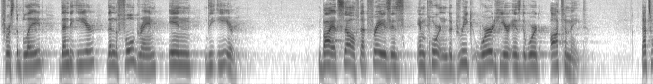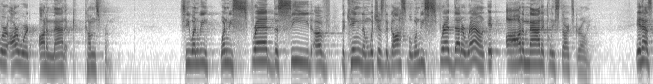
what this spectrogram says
First the blade, then the ear, then the full grain in the ear. By itself, that phrase is important. The Greek word here is the word automate. That's where our word automatic comes from. See, when we, when we spread the seed of the kingdom, which is the gospel, when we spread that around, it automatically starts growing. It has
